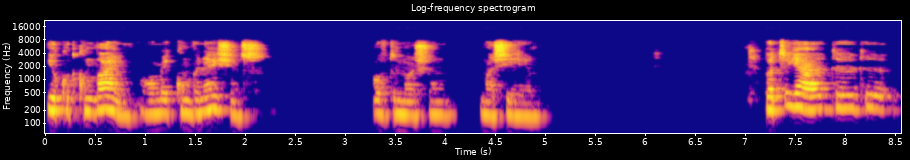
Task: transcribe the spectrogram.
you could combine or make combinations of the mushroom mycelium. But yeah, the, the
